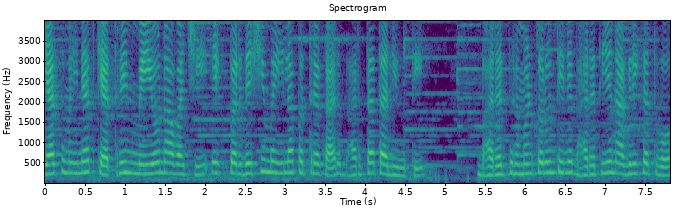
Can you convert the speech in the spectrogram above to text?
याच महिन्यात कॅथरीन मेयो नावाची एक परदेशी महिला पत्रकार भारतात आली होती. भारत भ्रमण करून तिने भारतीय नागरिकत्व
